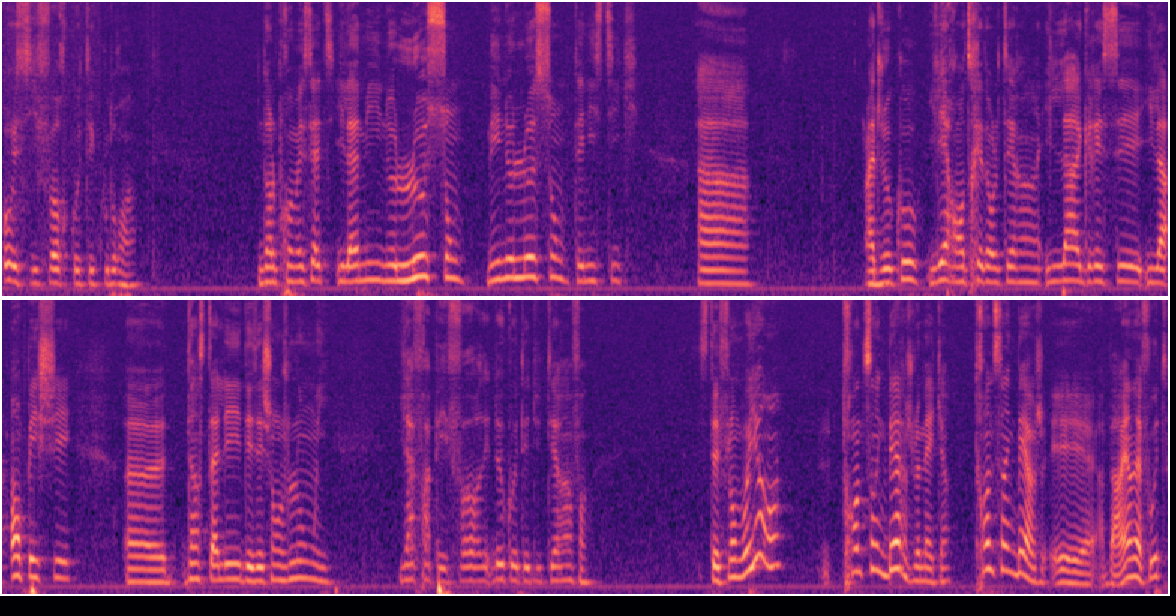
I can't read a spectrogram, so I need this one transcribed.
aussi fort côté coup droit. Dans le premier set, il a mis une leçon, mais une leçon tennistique à, à Joko. Il est rentré dans le terrain, il l'a agressé, il a empêché euh, d'installer des échanges longs. Il, a frappé fort des deux côtés du terrain. Enfin, c'était flamboyant. Hein 35 berges, le mec. Hein 35 berges. Et ah bah, rien à foutre.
